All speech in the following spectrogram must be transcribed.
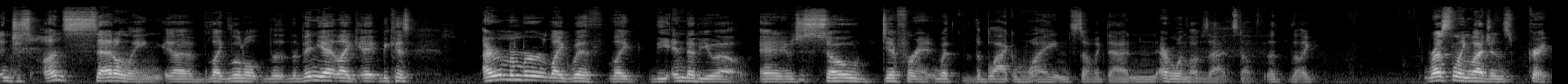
and just unsettling uh, like little the, the vignette like it, because i remember like with like the nwo and it was just so different with the black and white and stuff like that and everyone loves that stuff. That- like wrestling legends great.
